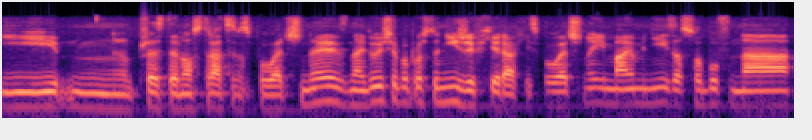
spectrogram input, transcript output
I mm, przez ten ostracyzm społeczny znajdują się po prostu niżej w hierarchii społecznej i mają mniej zasobów na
